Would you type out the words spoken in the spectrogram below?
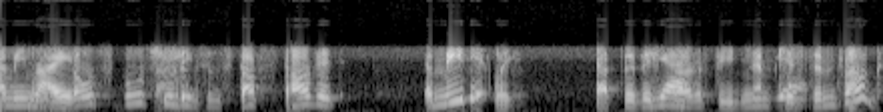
I mean, Right. those school shootings and stuff started immediately after they Yes. started feeding them kids Yes. them drugs.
